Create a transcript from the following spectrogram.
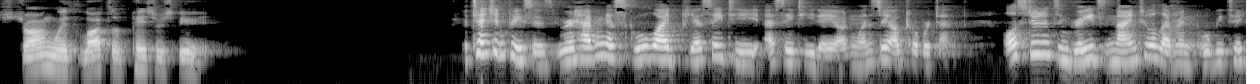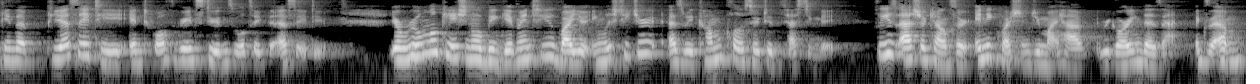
strong with lots of Pacer spirit. Attention Pacers, we are having a school-wide PSAT SAT day on Wednesday, October 10th. All students in grades 9 to 11 will be taking the PSAT and 12th grade students will take the SAT. Your room location will be given to you by your English teacher as we come closer to the testing day. Please ask your counselor any questions you might have regarding the exa- exam.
